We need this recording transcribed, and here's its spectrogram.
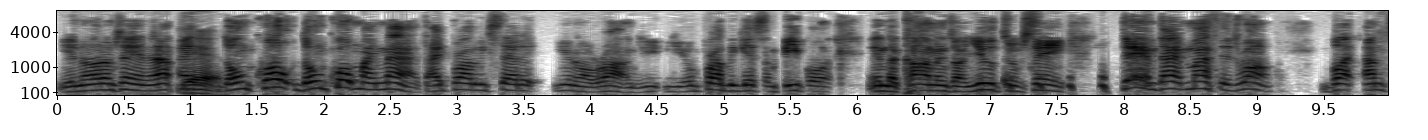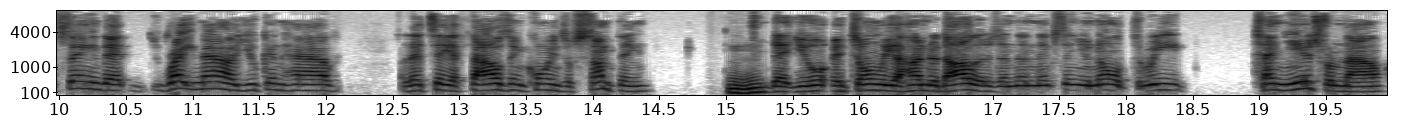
You know what I'm saying? And I, Yeah. don't quote don't quote my math. I probably said it, you know, wrong. You, you'll probably get some people in the comments on YouTube saying, "Damn, that math is wrong." But I'm saying that right now you can have, let's say, a thousand coins of something hmm that you it's only a hundred dollars, and then next thing you know, three, ten years from now,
